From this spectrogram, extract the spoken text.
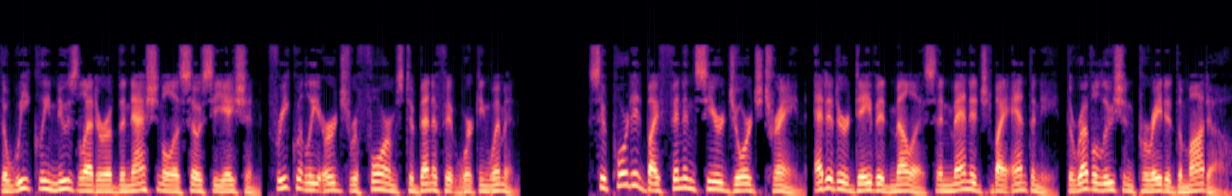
the weekly newsletter of the National Association, frequently urged reforms to benefit working women. Supported by financier George Train, editor David Melliss and managed by Anthony, The Revolution paraded the motto,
